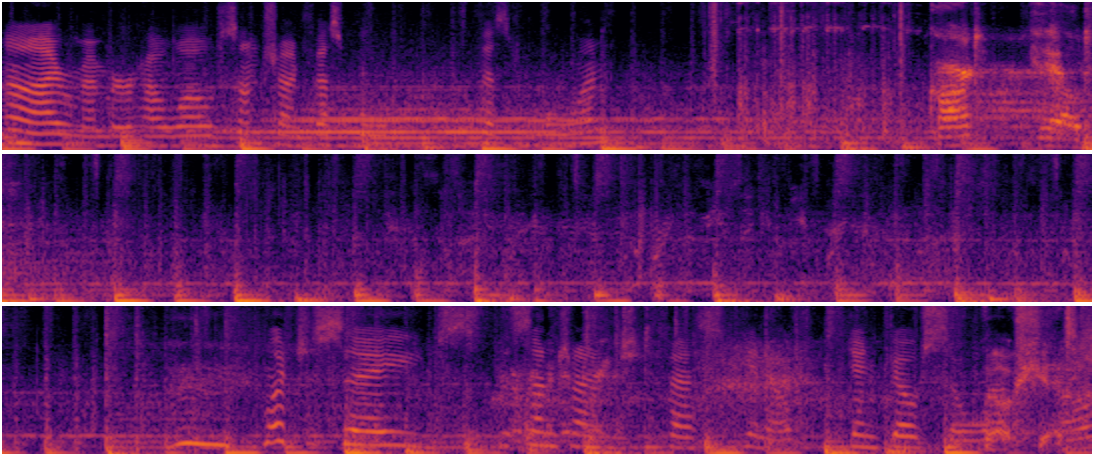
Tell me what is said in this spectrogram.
Oh, I remember how well Sunshine Festival Festival went. Guard held. Let's just say the Sunshine Fest, you know, didn't go so well. Oh, shit. so-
